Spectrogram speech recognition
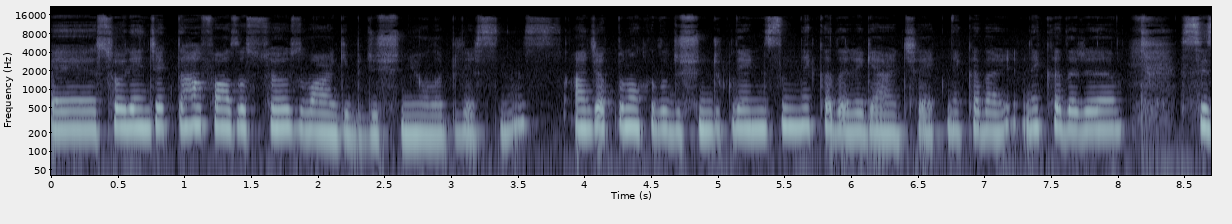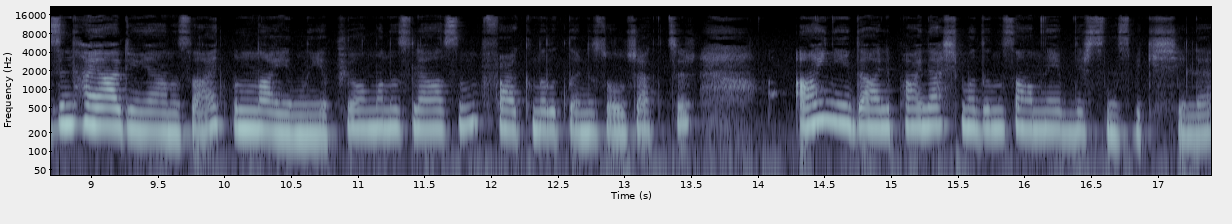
Ee, söylenecek daha fazla söz var gibi düşünüyor olabilirsiniz. Ancak bu noktada düşündüklerinizin ne kadarı gerçek, ne kadar ne kadarı sizin hayal dünyanıza ait bunun ayrımını yapıyor olmanız lazım. Farkındalıklarınız olacaktır aynı ideali paylaşmadığınızı anlayabilirsiniz bir kişiyle.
